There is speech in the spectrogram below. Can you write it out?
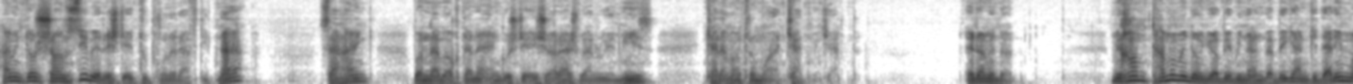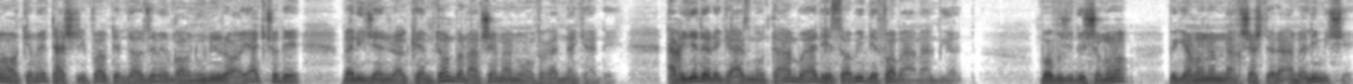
همینطور شانسی به رشته توپخانه رفتید نه سرهنگ با نواختن انگشت اشارهش بر روی میز کلمات را معکد می‌کرد ادامه داد می‌خوام تمام دنیا ببینن و بگن که در این محاکمه تشریفات لازم قانونی رعایت شده ولی جنرال کمپتون با نقشه من موافقت نکرده. عقیده داره که از متهم باید حسابی دفاع به عمل بیاد. با وجود شما به گمانم نقشش داره عملی میشه.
